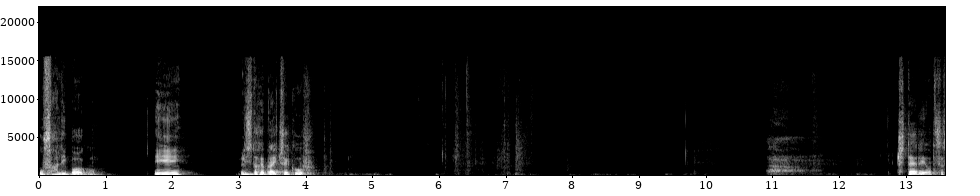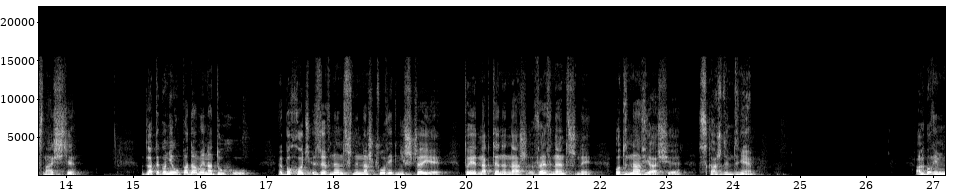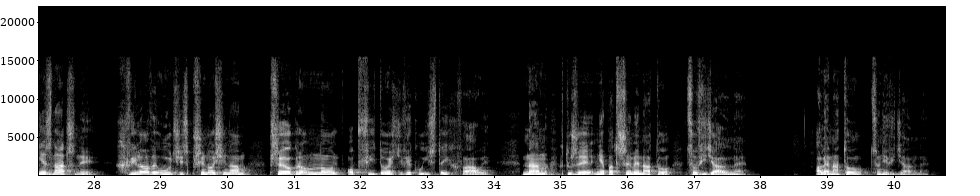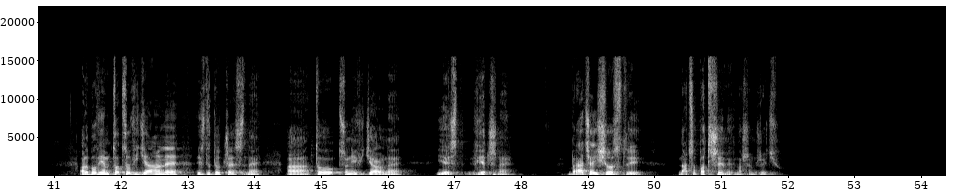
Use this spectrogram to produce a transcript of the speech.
ufali Bogu. I list do Hebrajczyków. Cztery od szesnaście. Dlatego nie upadamy na duchu, bo choć zewnętrzny nasz człowiek niszczeje, to jednak ten nasz wewnętrzny odnawia się z każdym dniem albowiem nieznaczny, chwilowy ucisk przynosi nam przeogromną obfitość wiekuistej chwały. Nam, którzy nie patrzymy na to, co widzialne, ale na to, co niewidzialne. Albowiem to, co widzialne, jest doczesne, a to, co niewidzialne, jest wieczne. Bracia i siostry, na co patrzymy w naszym życiu?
